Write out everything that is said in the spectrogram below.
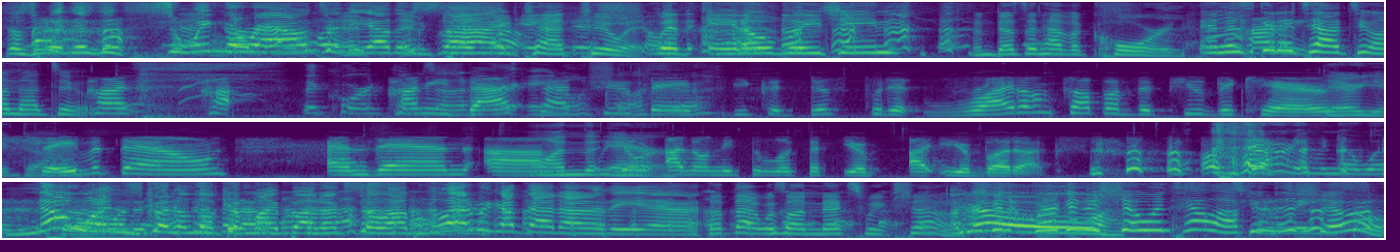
Does, does it swing around to the other and side? Kim would tattoo it. with anal bleaching, and does it have a cord? and it's gonna Honey. tattoo on that too. Hon- hon- The cord honey, that tattoo, babe, you could just put it right on top of the pubic hair. There you go. Save it down. And then um, On the air. don't, I don't need to look at your at your buttocks. I don't even know where. No one's going to look at my buttocks, so I'm glad we got that out of the air. I thought that was on next week's show. No. We're gonna show and tell after this show.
